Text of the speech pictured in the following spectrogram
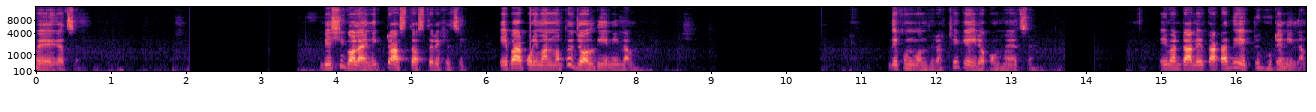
হয়ে গেছে। বেশি গলায়নি একটু আস্তে আস্তে রেখেছি। এবার পরিমাণ মতো জল দিয়ে নিলাম। দেখুন বন্ধুরা, ঠিক এই রকম হয়েছে। এবার ডালের কাটা দিয়ে একটু ঘুটে নিলাম।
